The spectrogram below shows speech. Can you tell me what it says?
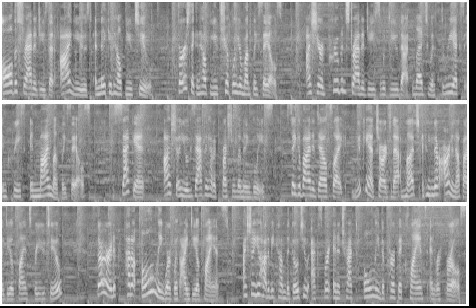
all the strategies that I used, and they can help you too. First, they can help you triple your monthly sales. I shared proven strategies with you that led to a 3x increase in my monthly sales. Second, I show you exactly how to crush your limiting beliefs. Say goodbye to doubts like, you can't charge that much, and there aren't enough ideal clients for you too. Third, how to only work with ideal clients. I show you how to become the go to expert and attract only the perfect clients and referrals.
